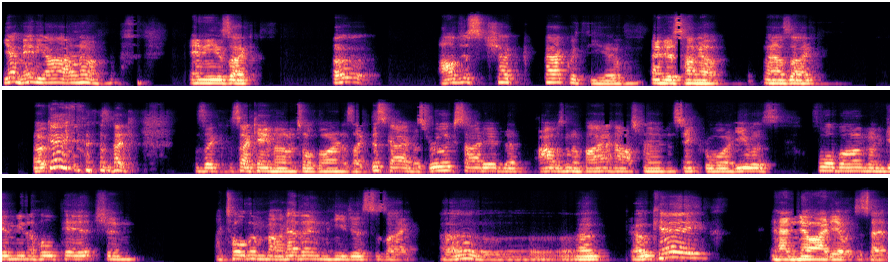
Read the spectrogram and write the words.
"Yeah, maybe. I, I don't know." And he was like, "Oh, I'll just check back with you," and just hung up. And I was like, "Okay." I was like, I was like, so I came home and told Lauren, I was like, this guy was really excited that I was going to buy a house from him in St. Croix. He was full blown going to give me the whole pitch. And I told him about Evan, and he just was like, oh, okay. And had no idea what to say.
